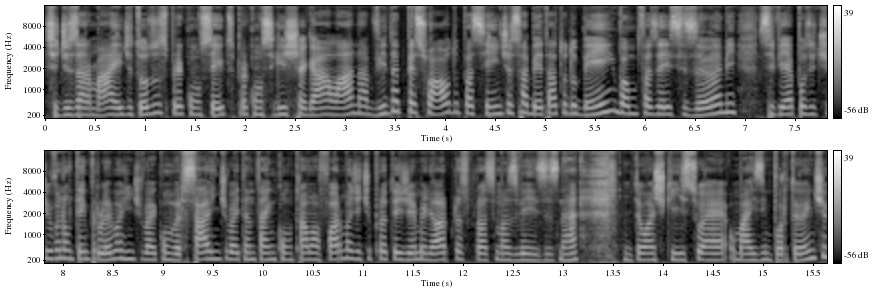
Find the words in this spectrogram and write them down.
se desarmar de todos os preconceitos para conseguir chegar lá na vida pessoal do paciente e saber, tá tudo bem, vamos fazer esse exame. Se vier positivo, não tem problema, a gente vai conversar, a gente vai tentar encontrar uma forma de te proteger melhor para as próximas vezes, né? Então, acho que isso é o mais importante.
